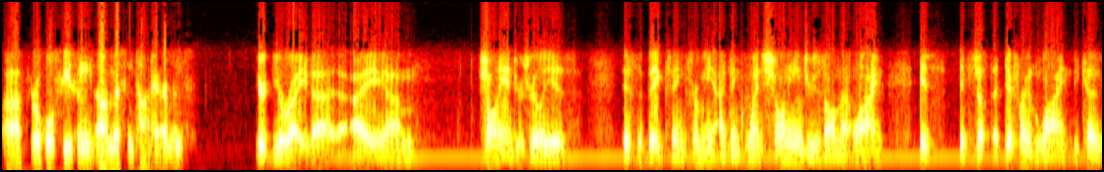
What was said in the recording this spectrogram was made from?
uh, through a whole season uh, missing Todd Herremans. You're you're right. Uh, I um, Shawn Andrews really is is the big thing for me. I think when Shawn Andrews is on that line, it's it's just a different line because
